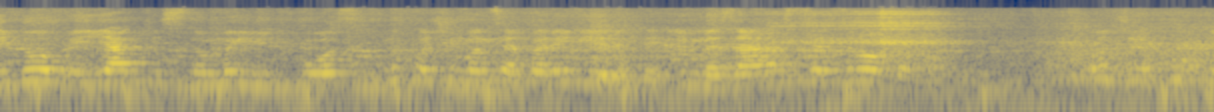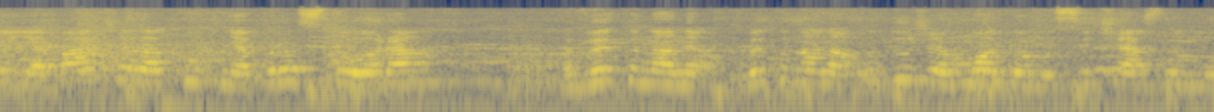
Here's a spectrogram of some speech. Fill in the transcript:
і добре, і якісно миють посуд. Ми хочемо це перевірити, і ми зараз це зробимо. Отже, кухню я бачила, кухня простора, виконана, виконана у дуже модному сучасному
